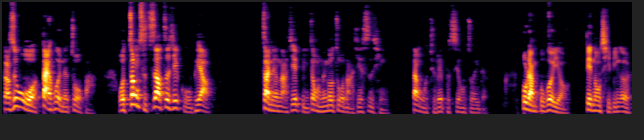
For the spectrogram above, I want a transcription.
但是我带货人的做法，我纵使知道这些股票占有哪些比重，能够做哪些事情，但我绝对不是用追的，不然不会有电动骑兵二。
